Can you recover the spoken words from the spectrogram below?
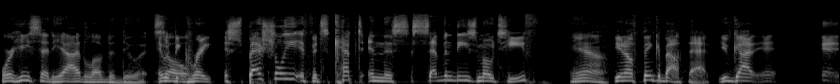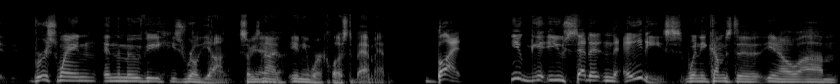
where he said, "Yeah, I'd love to do it." it would be great, especially if it's kept in this '70s motif. Yeah, You know, think about that. You've got eh, eh, Bruce Wayne in the movie. He's real young, so he's Yeah. not anywhere close to Batman. But you you said it in the '80s when he comes to you know um,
